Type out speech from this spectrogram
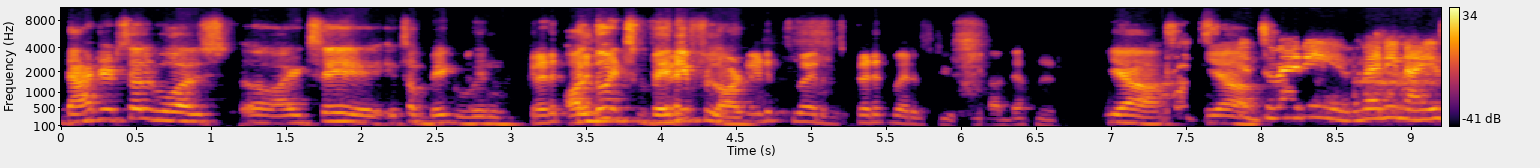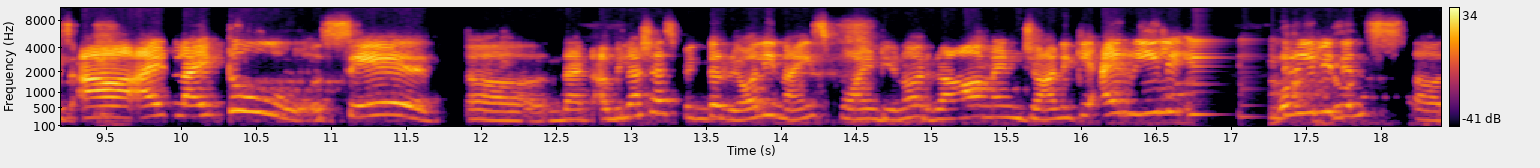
that itself was, uh, I'd say, it's a big win. Credit, Although it's very flawed. credit where it's credit where it's due. Yeah, definitely. Yeah, it's, yeah. it's very very nice uh, i'd like to say uh, that abhilasha has picked a really nice point you know ram and janaki i really it What? Really No. didn't uh,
